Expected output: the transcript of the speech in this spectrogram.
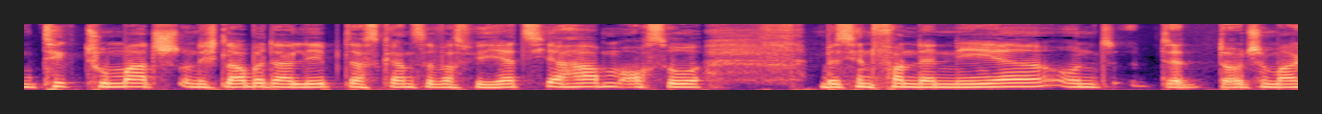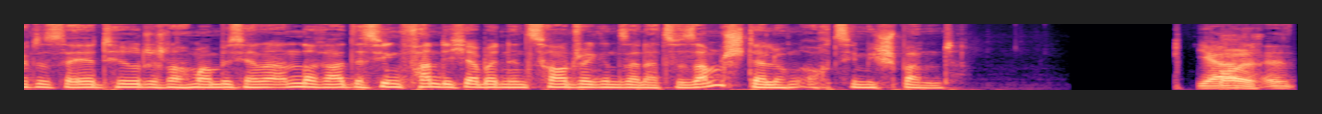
ein Tick too much. Und ich glaube, da lebt das Ganze, was wir jetzt hier haben, auch so ein bisschen von der Nähe. Und der deutsche Markt ist ja theoretisch noch mal ein bisschen ein anderer. Deswegen fand ich aber den Soundtrack in seiner Zusammenstellung auch ziemlich spannend. Ja, äh,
